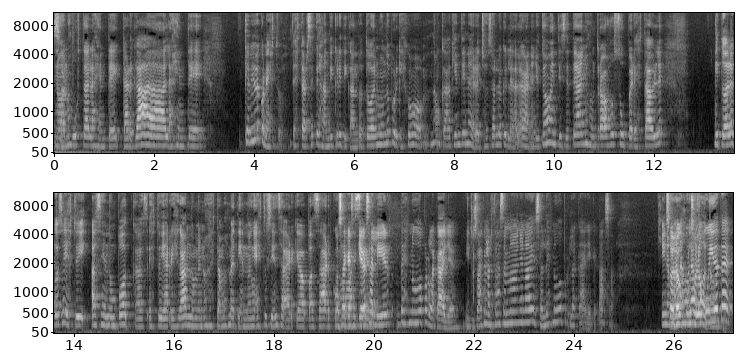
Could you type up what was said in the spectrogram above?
No nos gusta la gente cargada, la gente que vive con esto, de estarse quejando y criticando a todo el mundo, porque es como, no, cada quien tiene derecho a hacer lo que le da la gana. Yo tengo 27 años, un trabajo súper estable y toda la cosa, y estoy haciendo un podcast, estoy arriesgándome, nos estamos metiendo en esto sin saber qué va a pasar. O sea, que si quieres salir desnudo por la calle y tú sabes que no le estás haciendo daño a nadie, sal desnudo por la calle, ¿qué pasa? y nos solo mandas una solo foto cuídate,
